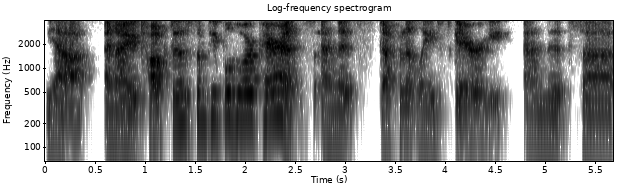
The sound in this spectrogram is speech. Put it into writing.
Yeah, and I talked to some people who are parents, and it's definitely scary, and it's uh,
